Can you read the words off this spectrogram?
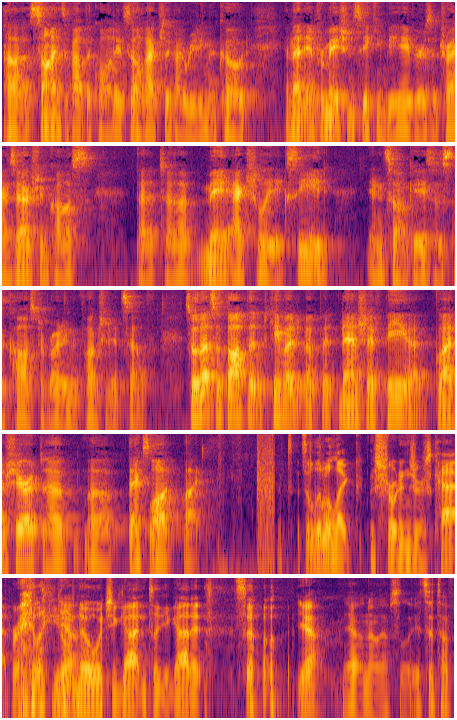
uh, signs about the quality itself, actually by reading the code. And that information-seeking behavior is a transaction cost that uh, may actually exceed, in some cases, the cost of writing the function itself. So that's a thought that came up at Nash FP. Uh, glad to share it. Uh, thanks a lot. Bye. It's, it's a little like Schrodinger's cat, right? Like you don't Yeah. know what you got until you got it. So Yeah, yeah, no, absolutely. It's a tough,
